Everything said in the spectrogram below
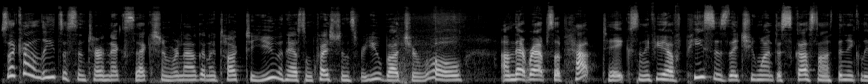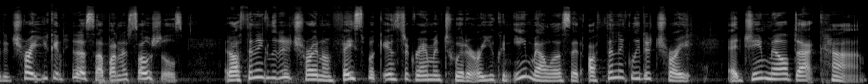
So that kind of leads us into our next section. We're now going to talk to you and have some questions for you about your role. Um, that wraps up Hot Takes. And if you have pieces that you want discussed on Authentically Detroit, you can hit us up on our socials at Authentically Detroit on Facebook, Instagram, and Twitter, or you can email us at authenticallydetroit at gmail.com.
